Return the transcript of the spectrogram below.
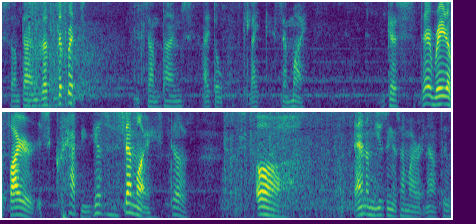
sometimes that's different. And sometimes I don't like semi. Because their rate of fire is crappy because it's a semi. Duh. Oh. And I'm using a semi right now too.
